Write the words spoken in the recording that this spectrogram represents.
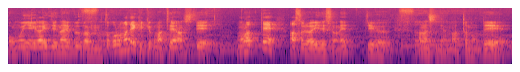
思い描いてない部分のところまで結局まあ提案してもらってあそれはいいですよねっていう話にはなったので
